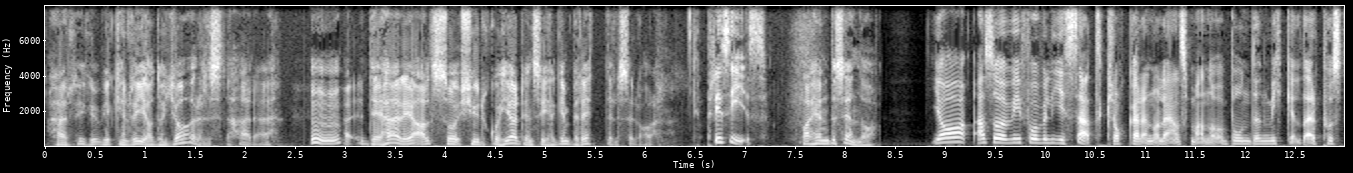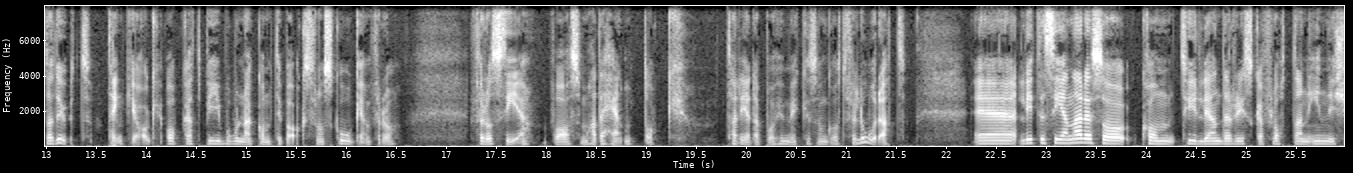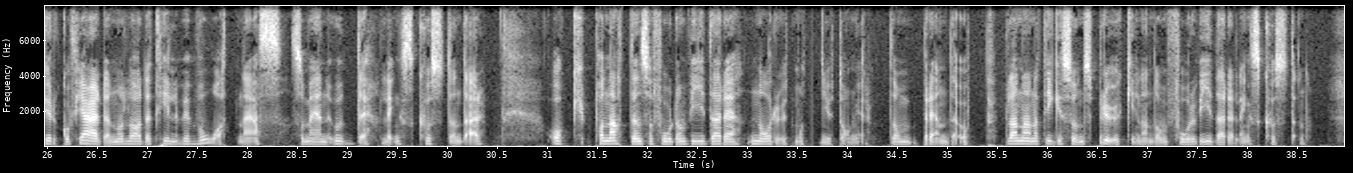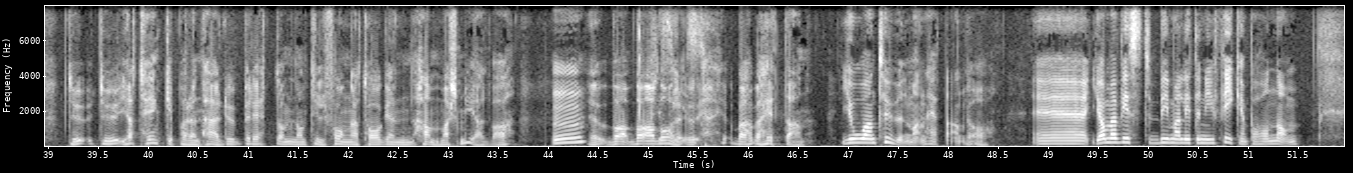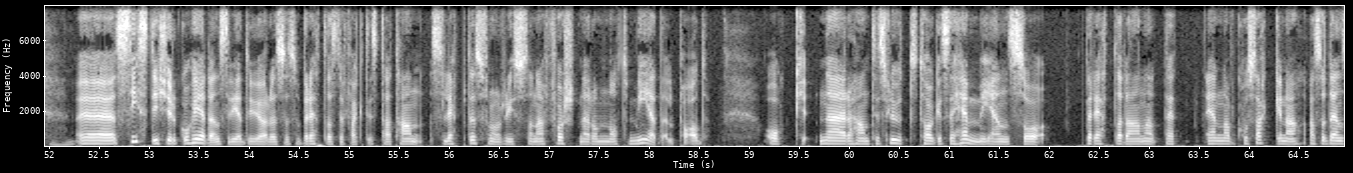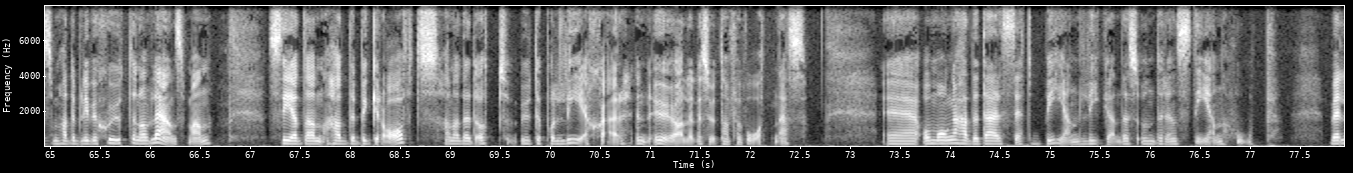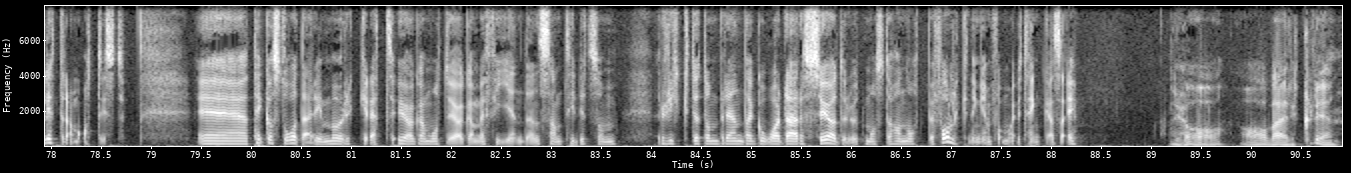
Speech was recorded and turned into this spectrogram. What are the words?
Herregud, vilken redogörelse det här är. Mm. Det här är alltså kyrkoherdens egen berättelse då? Precis. Vad hände sen då? Ja, alltså vi får väl gissa att klockaren och länsman och bonden Mikkel där pustade ut, tänker jag. Och att byborna kom tillbaks från skogen för att, för att se vad som hade hänt och ta reda på hur mycket som gått förlorat. Eh, lite senare så kom tydligen den ryska flottan in i kyrkofjärden och lade till vid Våtnäs, som är en udde längs kusten där. Och på natten så for de vidare norrut mot Njutånger. De brände upp bland annat Iggesunds bruk innan de for vidare längs kusten. Du, du, jag tänker på den här, du berättade om någon tillfångatagen hammarsmed va? Mm, eh, vad va, va, va, va, hette han? Johan Thunman hette han. Ja. Eh, ja, men visst blir man lite nyfiken på honom. Mm. Eh, sist i kyrkoherdens redogörelse så berättas det faktiskt att han släpptes från ryssarna först när de nått Medelpad. Och när han till slut tagit sig hem igen så berättade han att en av kosackerna, alltså den som hade blivit skjuten av länsman, sedan hade begravts. Han hade dött ute på Leskär, en ö alldeles utanför Våtnäs. Eh, och många hade där sett ben liggandes under en stenhop. Väldigt dramatiskt. Eh, tänk att stå där i mörkret, öga mot öga med fienden, samtidigt som ryktet om brända gårdar söderut måste ha nått befolkningen, får man ju tänka sig. Ja, ja verkligen.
